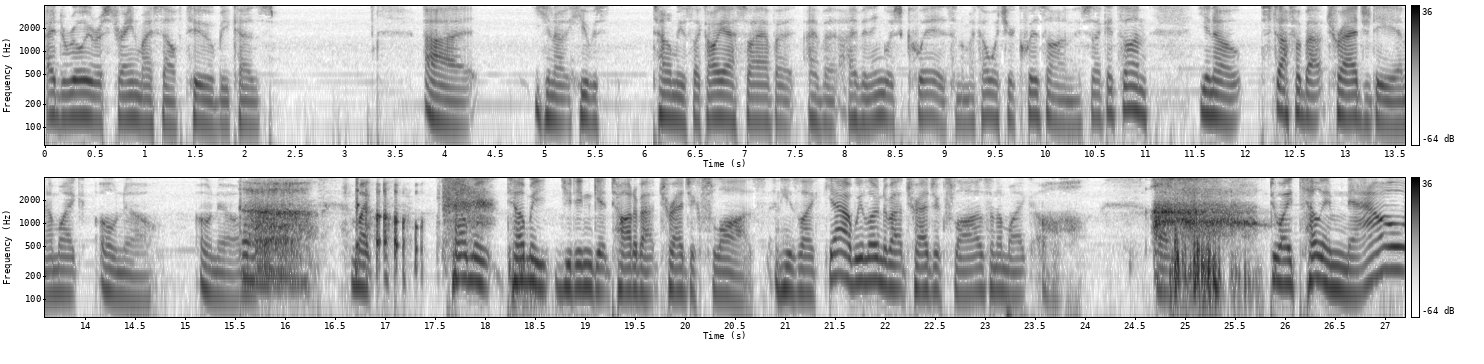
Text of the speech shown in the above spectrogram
I had to really restrain myself too because, uh, you know, he was telling me it's like, oh yeah, so I have a, I have a, I have an English quiz, and I'm like, oh, what's your quiz on? And she's like, it's on, you know, stuff about tragedy, and I'm like, oh no, oh no, I'm like, tell me, tell me you didn't get taught about tragic flaws, and he's like, yeah, we learned about tragic flaws, and I'm like, oh. Like, um, do I tell him now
